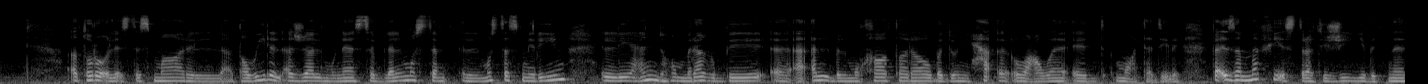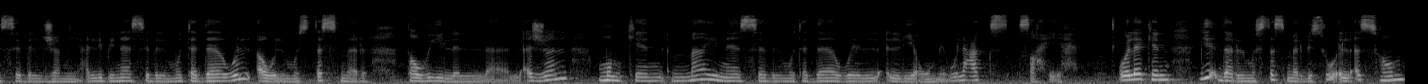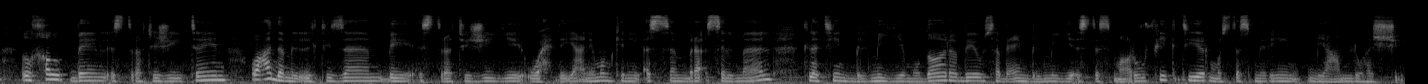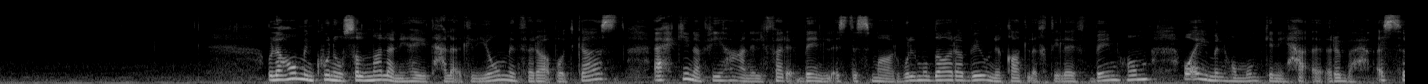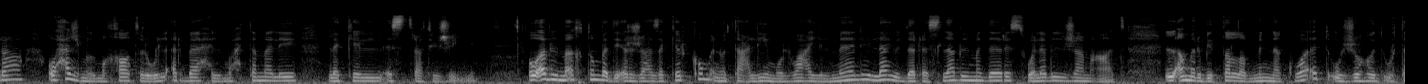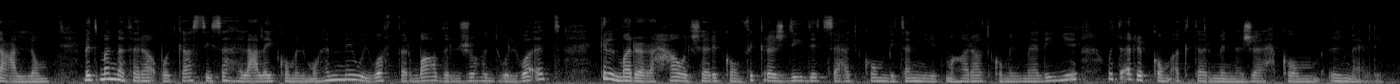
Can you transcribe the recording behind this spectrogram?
طرق الاستثمار الطويل الأجل مناسب للمستثمرين اللي عندهم رغبة آه، أقل بالمخاطرة وبدهم يحققوا عوائد معتدلة. فإذا ما في استراتيجية بتناسب الجميع اللي بيناسب المتداول أو المستثمر طويل الأجل ممكن ما يناسب المتداول اليومي والعكس صحيح. ولكن بيقدر المستثمر بسوق الأسهم الخلط بين الاستراتيجيتين وعدم الالتزام باستراتيجية واحدة يعني ممكن يقسم رأس المال 30% مضاربة و70% استثمار. وفي كتير مستثمرين بيعملوا هالشي. ولهون بنكون وصلنا لنهاية حلقة اليوم من ثراء بودكاست. حكينا فيها عن الفرق بين الاستثمار والمضاربة ونقاط الاختلاف بينهم وأي منهم ممكن يحقق ربح أسرع وحجم المخاطر والأرباح المحتملة لكل استراتيجية. وقبل ما أختم بدي أرجع أذكركم أنه التعليم والوعي المالي لا يدرس لا بالمدارس ولا بالجامعات. الأمر بيتطلب منك وقت وجهد وتعلم. بتمنى ثراء بودكاست يسهل عليكم المهمة ويوفر بعض الجهد والوقت. كل مرة رح أحاول شارككم فكرة جديدة تساعدكم بتنمية مهاراتكم المالية وتقربكم أكثر من نجاحكم المالي.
